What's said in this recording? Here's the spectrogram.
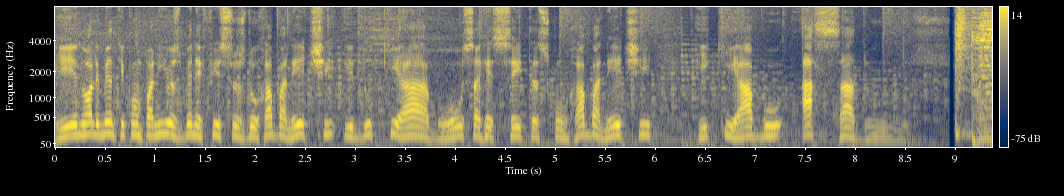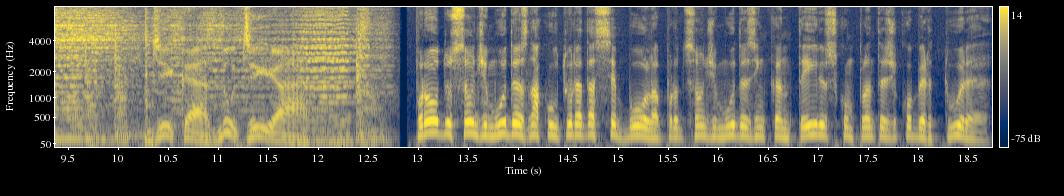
E no Alimento e Companhia, os benefícios do rabanete e do quiabo. Ouça receitas com rabanete e quiabo assados. Dica do dia. Produção de mudas na cultura da cebola. Produção de mudas em canteiros com plantas de cobertura.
